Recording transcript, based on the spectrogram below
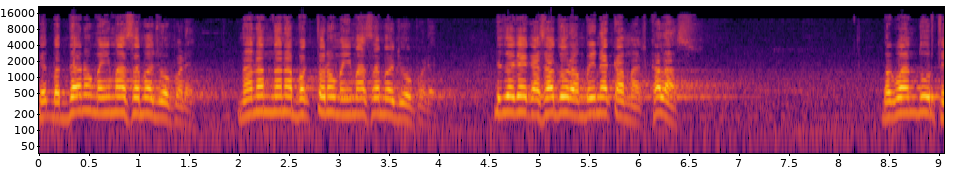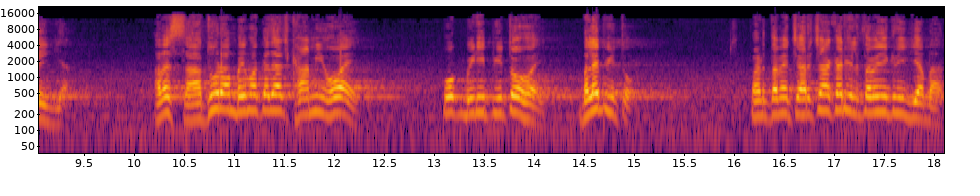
કે બધાનો મહિમા સમજવો પડે. નાનામાં નાના ભક્તોનો મહિમા સમજવો પડે. બીજા કંઈક અસાધુ રંભાઈ કામાં જ, ખલાસ. ભગવાન દૂર થઈ ગયા. હવે સાધુ રામભાઈમાં કદાચ ખામી હોય, કોક બીડી પીતો હોય, ભલે પીતો. પણ તમે ચર્ચા કરી એટલે તમે નીકળી ગયા બહાર.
